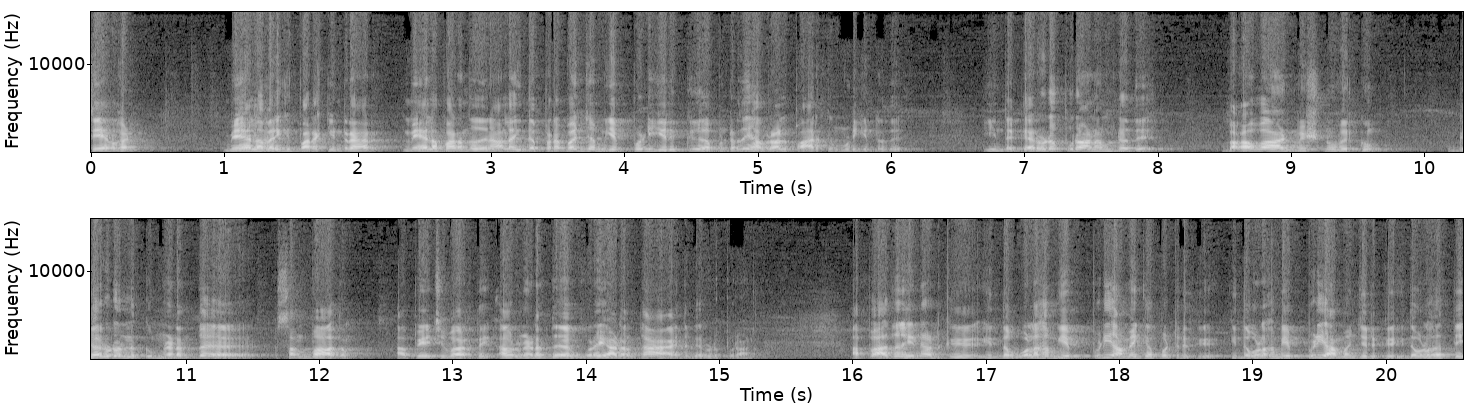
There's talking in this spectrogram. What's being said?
சேவகன் மேலே வரைக்கும் பறக்கின்றார். மேலே பறந்ததுனால இந்த பிரபஞ்சம் எப்படி இருக்குது அப்படின்றதை அவரால் பார்க்க முடிகின்றது. இந்த கருட புராணம்ன்றது பகவான் விஷ்ணுவிற்கும் கருடனுக்கும் நடந்த சம்பாதம் பேச்சுவார்த்தை அவர் நடந்த உரையாடல் தான் இந்த கருட புராணம். அப்போ அதில் என்ன இருக்குது இந்த உலகம் எப்படி அமைக்கப்பட்டிருக்கு? இந்த உலகம் எப்படி அமைஞ்சிருக்கு? இந்த உலகத்தை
